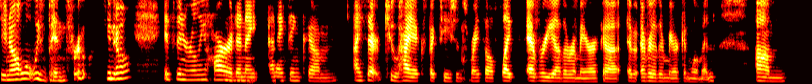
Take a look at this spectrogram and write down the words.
do you know what we've been through? You know, it's been really hard. Mhm. And I, and I think, um, I set too high expectations for myself, like every other America, every other American woman. Um,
